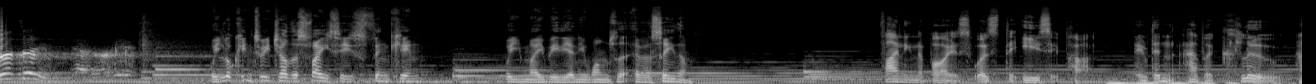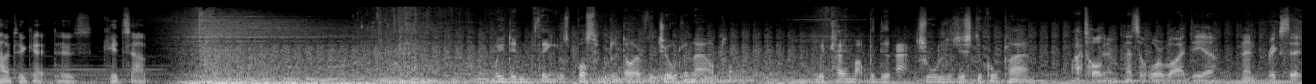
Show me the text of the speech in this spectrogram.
13? We look into each other's faces thinking we may be the only ones that ever see them. Finding the boys was the easy part. They didn't have a clue how to get those kids up. We didn't think it was possible to dive the children out. We came up with the actual logistical plan. I told him that's a horrible idea. And then Rick said,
